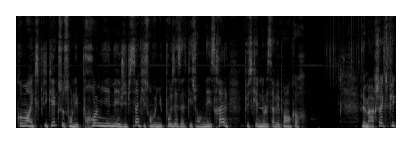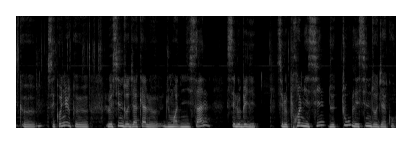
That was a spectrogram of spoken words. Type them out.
comment expliquer que ce sont les premiers-nés égyptiens qui sont venus poser cette question au Israël, puisqu'ils ne le savaient pas encore? Le Maharsha explique que c'est connu que le signe zodiacal du mois de Nissan, c'est le bélier. C'est le premier signe de tous les signes zodiacaux.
